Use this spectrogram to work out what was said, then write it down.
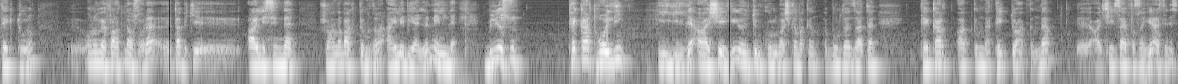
tek turun. E, onun vefatından sonra e, tabii ki e, ailesinden şu anda baktığımız zaman aile bir yerlerin elinde. Biliyorsunuz Tekart Holding ilgili de AŞ ilgili yönetim kurulu başkanı bakın burada zaten Tekart hakkında, Tekto hakkında e, şey sayfasına girerseniz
